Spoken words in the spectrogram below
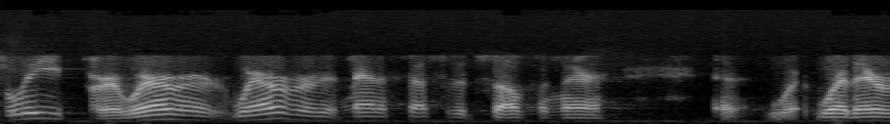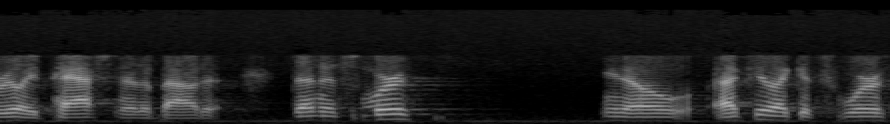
sleep or wherever wherever it manifested itself in their uh, where they're really passionate about it, then it's worth, you know, I feel like it's worth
